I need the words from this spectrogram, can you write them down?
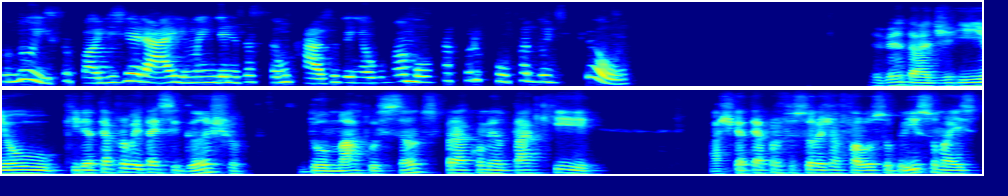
tudo isso pode gerar uma indenização caso venha alguma multa por culpa do DPO. É verdade. E eu queria até aproveitar esse gancho do Marcos Santos para comentar que acho que até a professora já falou sobre isso, mas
